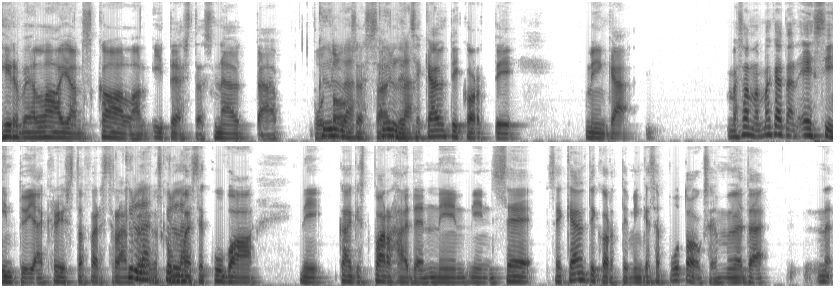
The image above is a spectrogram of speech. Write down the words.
hirveän laajan skaalan itsestäsi näyttää putouksessa. Kyllä, kyllä. Se käyntikortti, minkä mä sanon, mä käytän esiintyjä Christopher Strandberg, koska kyllä. mun mielestä se kuvaa niin kaikista parhaiten, niin, niin se, se käyntikortti, minkä sä putouksen myötä nä-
